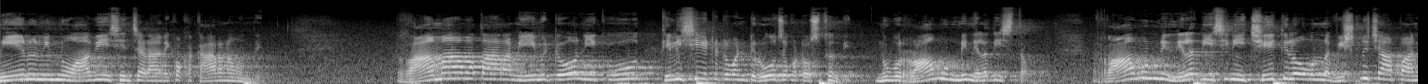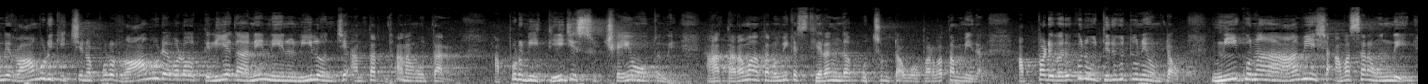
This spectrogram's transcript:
నేను నిన్ను ఆవేశించడానికి ఒక కారణం ఉంది. రామావతారం ఏమిటో నీకు తెలిసేటటువంటి రోజు ఒకటి వస్తుంది. నువ్వు రాముణ్ణి నిలదీస్తావు. రాముణ్ణి నిలదీసి నీ చేతిలో ఉన్న విష్ణు చాపాన్ని రాముడికి ఇచ్చినప్పుడు రాముడెవడో తెలియగానే నేను నీలోంచి అంతర్ధానమవుతాను. అప్పుడు నీ తేజస్సు క్షయం అవుతుంది. ఆ తర్వాత నువ్వు ఇక స్థిరంగా కూర్చుంటావు ఓ పర్వతం మీద. అప్పటి వరకు నువ్వు తిరుగుతూనే ఉంటావు. నీకు నా ఆవేశ అవసరం ఉంది.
